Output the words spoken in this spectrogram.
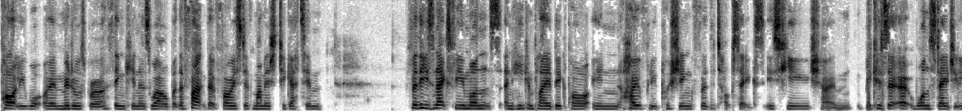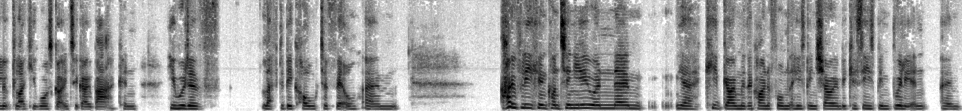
partly what uh, Middlesbrough are thinking as well. But the fact that Forest have managed to get him for these next few months and he can play a big part in hopefully pushing for the top six is huge um, because at one stage it looked like he was going to go back and he would have left a big hole to fill. Um, hopefully he can continue and um, yeah keep going with the kind of form that he's been showing because he's been brilliant. Um,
